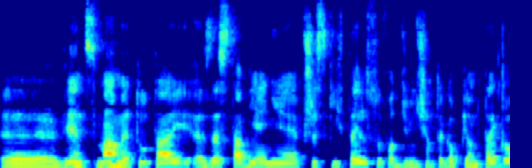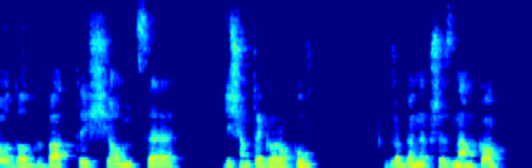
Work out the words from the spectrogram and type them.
Yy, Więc mamy tutaj zestawienie wszystkich Talesów od 95 do 2010 roku. Zrobione przez Namco.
